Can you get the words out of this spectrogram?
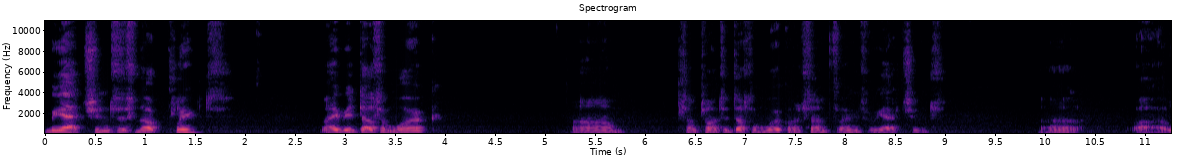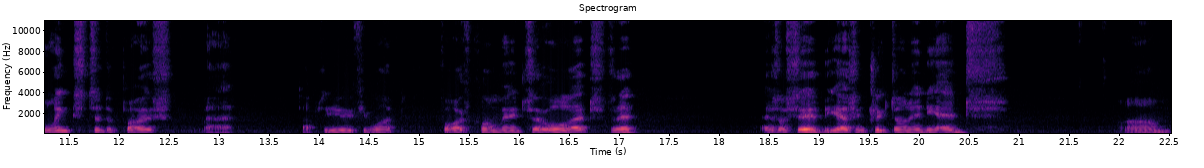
reactions is not clicked. Maybe it doesn't work. Um, sometimes it doesn't work on some things, reactions. Uh, uh, links to the post, uh, up to you if you want five comments, so all that's set. As I said, he hasn't clicked on any ads. Um,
